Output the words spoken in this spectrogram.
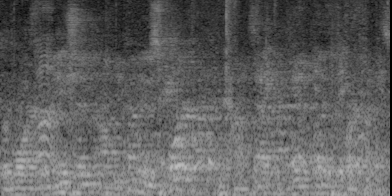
For more information on becoming a supporter, contact the Connecticut Department.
